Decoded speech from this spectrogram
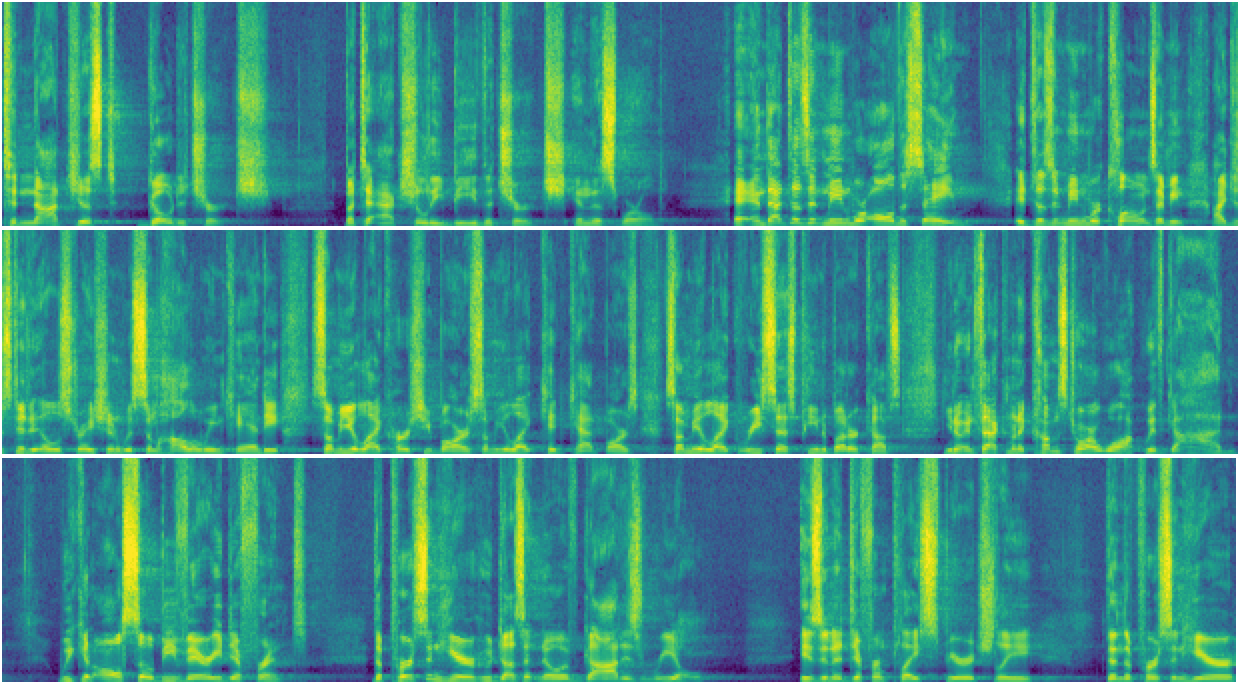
to not just go to church, but to actually be the church in this world. And that doesn't mean we're all the same. It doesn't mean we're clones. I mean, I just did an illustration with some Halloween candy. Some of you like Hershey bars, some of you like Kit Kat bars, some of you like Reese's peanut butter cups. You know, in fact, when it comes to our walk with God, we can also be very different. The person here who doesn't know if God is real is in a different place spiritually than the person here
